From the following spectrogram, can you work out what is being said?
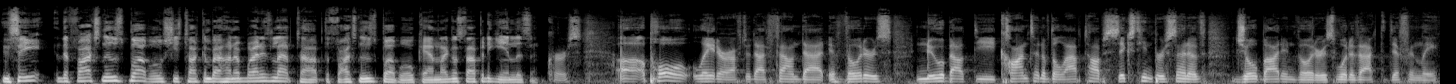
You see, the Fox News bubble, she's talking about Hunter Biden's laptop, the Fox News bubble. Okay, I'm not going to stop it again. Listen. Of course. Uh, a poll later after that found that if voters knew about the content of the laptop, 16% of Joe Biden voters would have acted differently.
